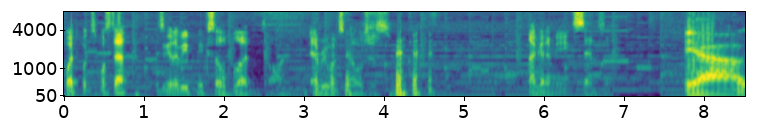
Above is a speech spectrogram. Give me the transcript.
What? What's what's that? It's gonna be pixel blood on everyone's noses. Not gonna make sense. Yeah,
